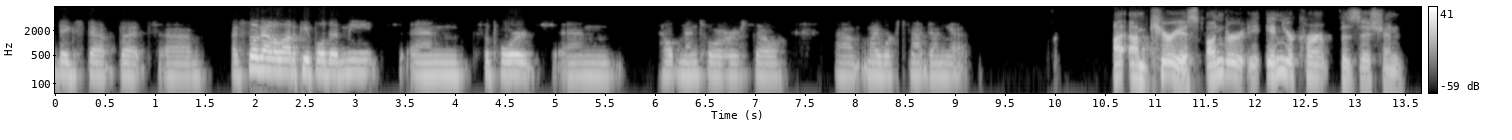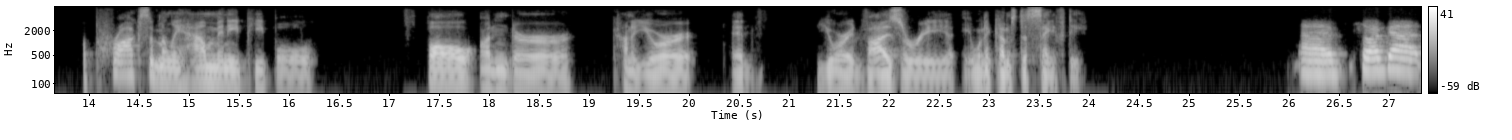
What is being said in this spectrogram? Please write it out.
big step. But um, I've still got a lot of people to meet and support and help mentor. So um, my work's not done yet. I, I'm curious. Under in your current position, approximately how many people fall under kind of your ad, your advisory when it comes to safety? Uh, so I've got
